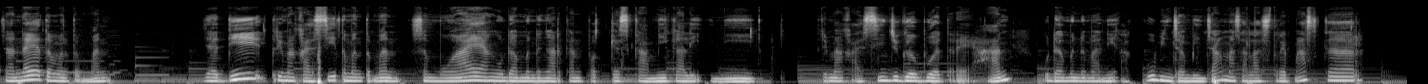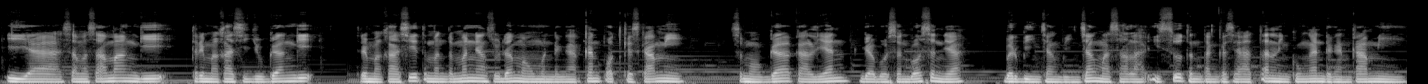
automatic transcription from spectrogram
Canda ya teman-teman. Jadi terima kasih teman-teman semua yang udah mendengarkan podcast kami kali ini. Terima kasih juga buat Rehan udah menemani aku bincang-bincang masalah strap masker. Iya, sama-sama Anggi. Terima kasih juga Anggi. Terima kasih teman-teman yang sudah mau mendengarkan podcast kami. Semoga kalian gak bosan-bosan ya berbincang-bincang masalah isu tentang kesehatan lingkungan dengan kami.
